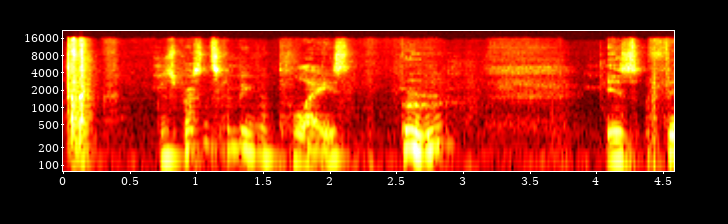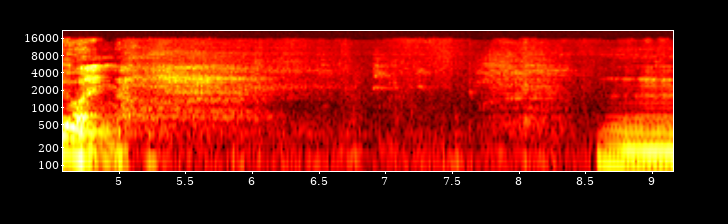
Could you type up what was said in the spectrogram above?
Because presents can be replaced food is filling. Hmm.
